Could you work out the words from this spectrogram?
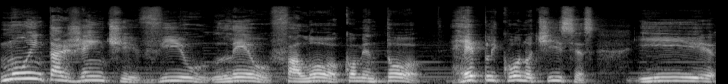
Muita gente viu, leu, falou, comentou, replicou notícias e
